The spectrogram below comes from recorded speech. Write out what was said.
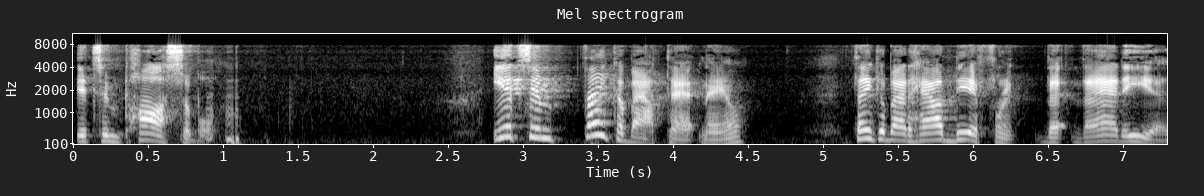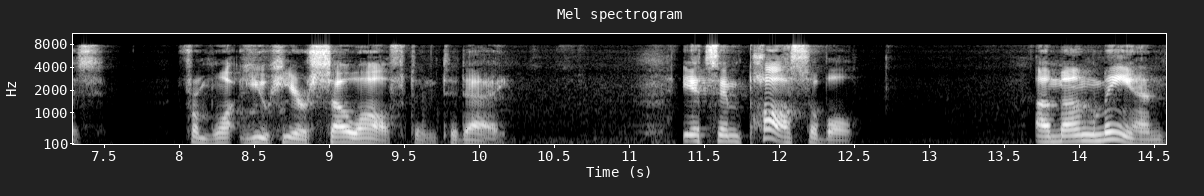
it's impossible. It's in, think about that now. Think about how different that that is from what you hear so often today. It's impossible among men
